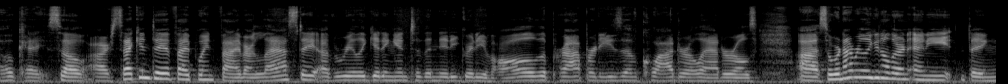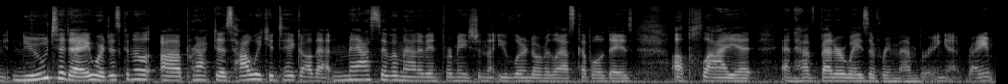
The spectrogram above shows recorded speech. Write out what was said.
Okay, so our second day of 5.5, our last day of really getting into the nitty gritty of all the properties of quadrilaterals. Uh, so we're not really going to learn anything new today. We're just going to uh, practice how we can take all that massive amount of information that you've learned over the last couple of days, apply it, and have better ways of remembering it, right?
